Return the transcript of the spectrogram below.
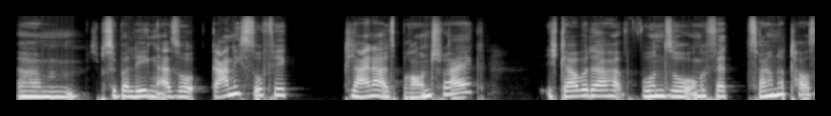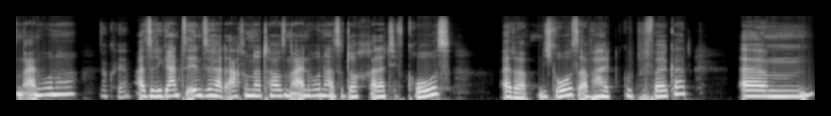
Ähm, ich muss überlegen, also gar nicht so viel kleiner als Braunschweig. Ich glaube, da wohnen so ungefähr 200.000 Einwohner. Okay. Also die ganze Insel hat 800.000 Einwohner, also doch relativ groß. Also nicht groß, aber halt gut bevölkert. Ähm,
